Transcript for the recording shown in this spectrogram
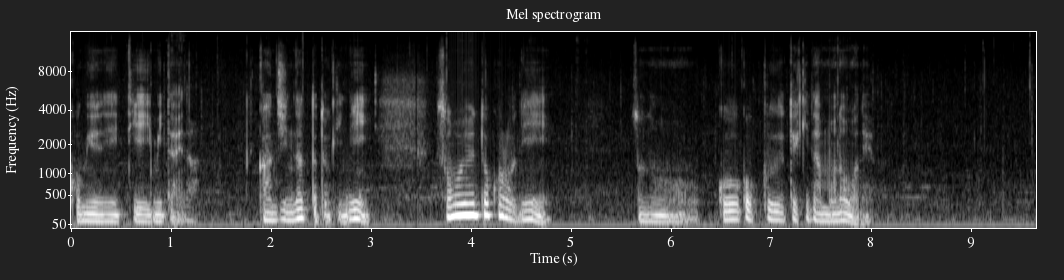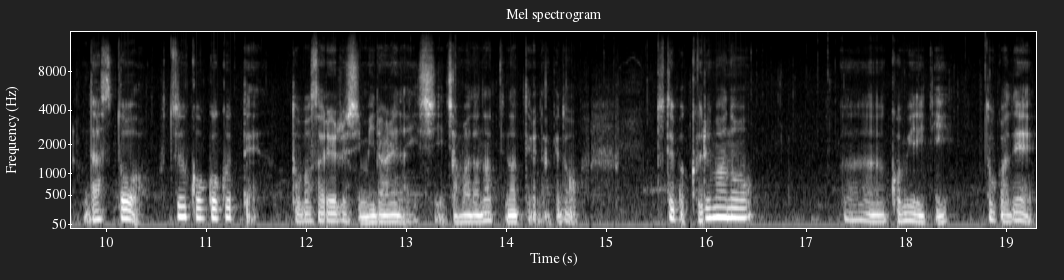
コミュニティみたいな感じになった時にそういうところにその広告的なものをね出すと普通広告って飛ばされるし見られないし邪魔だなってなってるんだけど例えば車のうんコミュニティとかで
